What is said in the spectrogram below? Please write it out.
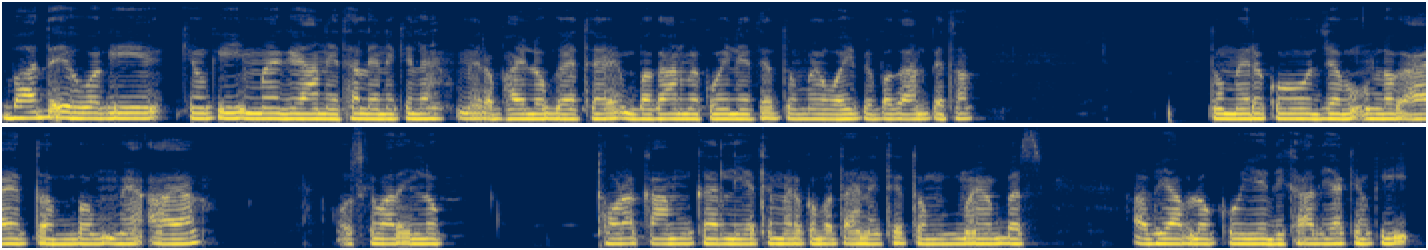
बात ये हुआ कि क्योंकि मैं गया नहीं था लेने के लिए, मेरा भाई लोग गए थे, बगान में कोई नहीं थे तो मैं वहीं पे बगान पे था। तो मेरे को जब उन लोग आए, तब मैं आया। उसके बाद इन लोग थोड़ा काम कर लिए थे, मेरे को बताए नहीं थे। तो मैं बस अभी आप लोग को ये दिखा दिया क्योंकि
